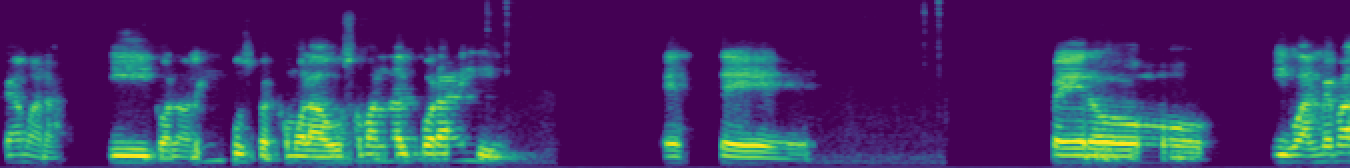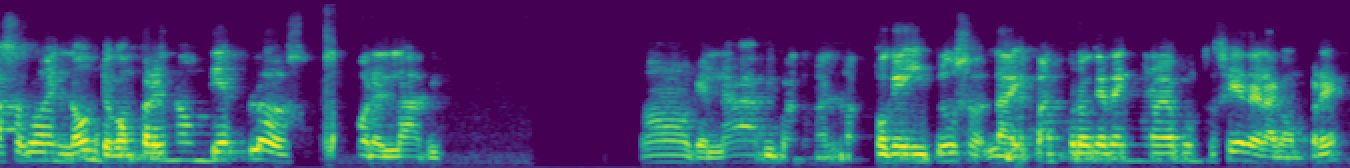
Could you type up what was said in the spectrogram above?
cámaras y con Olympus, pues, como la uso para andar por ahí, este, pero igual me pasó con el Note. Yo compré el Note 10 Plus por el lápiz. No, que el lápiz para tomar Porque incluso la iPad Pro que tengo 9.7 la compré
